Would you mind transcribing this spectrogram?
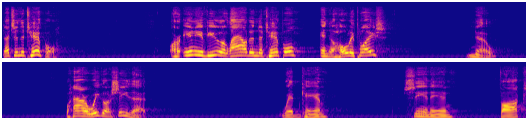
that's in the temple. Are any of you allowed in the temple in the holy place? No. Well, how are we going to see that? webcam, CNN, Fox.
